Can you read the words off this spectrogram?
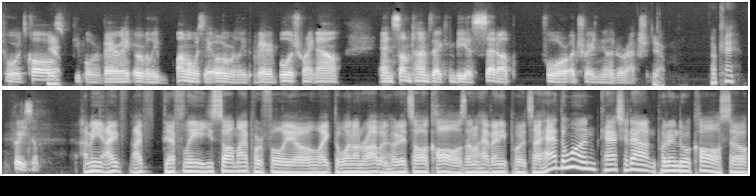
towards calls. Yep. People are very overly, I'm always say overly, they're very bullish right now. And sometimes that can be a setup for a trade in the other direction. Yeah. Okay. Pretty simple. I mean, I've I've definitely you saw my portfolio, like the one on Robinhood. It's all calls. I don't have any puts. I had the one, cash it out, and put it into a call. So,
